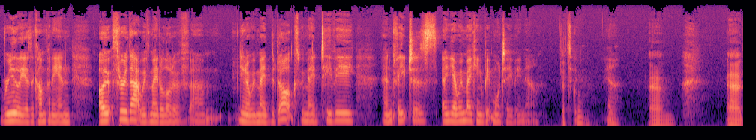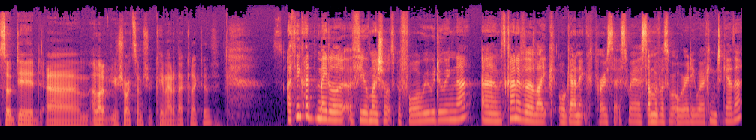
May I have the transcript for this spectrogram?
really as a company. And oh, through that, we've made a lot of, um, you know, we made the docs, we made TV and features. And yeah, we're making a bit more TV now. That's cool. Yeah. Um, uh, so did um, a lot of your shorts? I'm sure came out of that collective. I think I'd made a, a few of my shorts before we were doing that. Um, it's kind of a like organic process where some of us were already working together.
